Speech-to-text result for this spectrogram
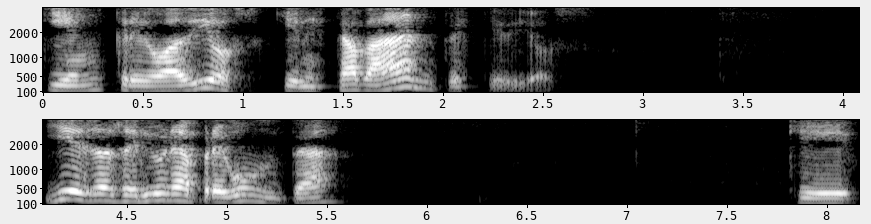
quién creó a Dios? ¿Quién estaba antes que Dios? Y esa sería una pregunta que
